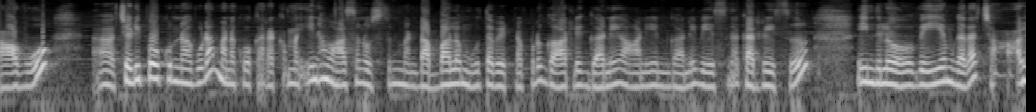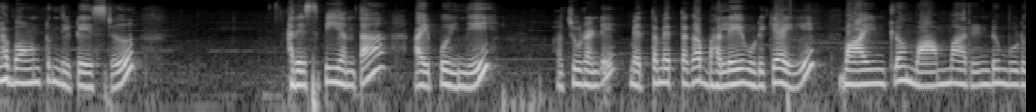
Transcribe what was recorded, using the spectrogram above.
రావు. చెడిపోకున్నా కూడా మనకు ఒక రకమైన వాసన వస్తుంది. మన డబ్బాలో మూత పెట్టినప్పుడు గార్లిక్ కానీ ఆనియన్ కానీ వేసిన కర్రీస్ ఇందులో వేయం కదా చాలా బాగుంటుంది టేస్ట్. రెసిపీ అంతా అయిపోయింది. చూడండి మెత్త మెత్తగా భలే ఉడికాయి. మా ఇంట్లో మా అమ్మ రెండు మూడు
